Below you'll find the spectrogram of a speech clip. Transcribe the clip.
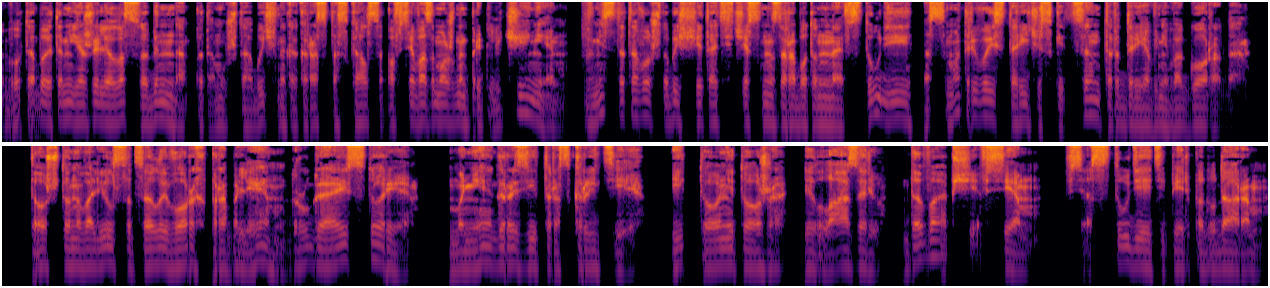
Вот об этом я жалел особенно, потому что обычно как раз таскался по всевозможным приключениям, вместо того, чтобы считать честно заработанное в студии, осматривая исторический центр древнего города. То, что навалился целый ворох проблем, другая история. Мне грозит раскрытие. И Тони тоже, и Лазарю, да вообще всем. Вся студия теперь под ударом.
